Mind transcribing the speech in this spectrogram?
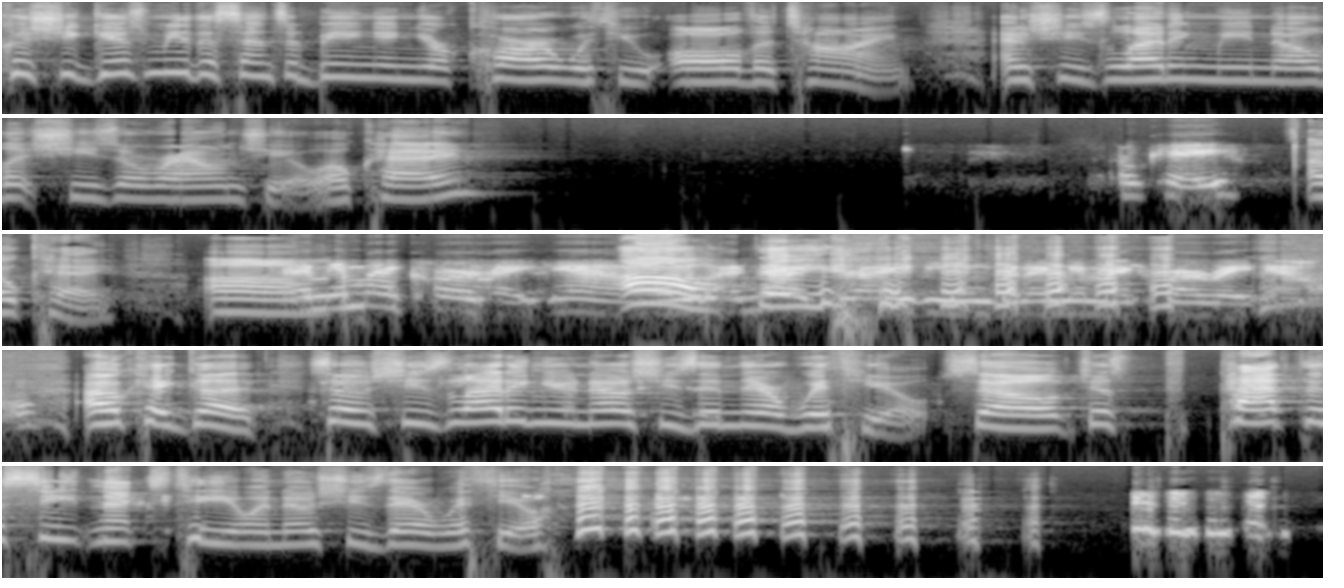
Because she gives me the sense of being in your car with you all the time. And she's letting me know that she's around you, okay? Okay. Okay. Um, I'm in my car right now. Oh, I'm not driving, but I'm in my car right now. Okay, good. So she's letting you know she's in there with you. So just pat the seat next to you and know she's there with you.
